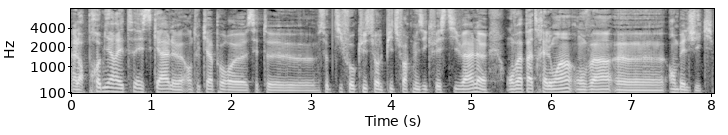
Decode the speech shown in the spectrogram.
Alors première escale, en tout cas pour euh, cette, euh, ce petit focus sur le Pitchfork Music Festival, on va pas très loin, on va euh, en Belgique.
